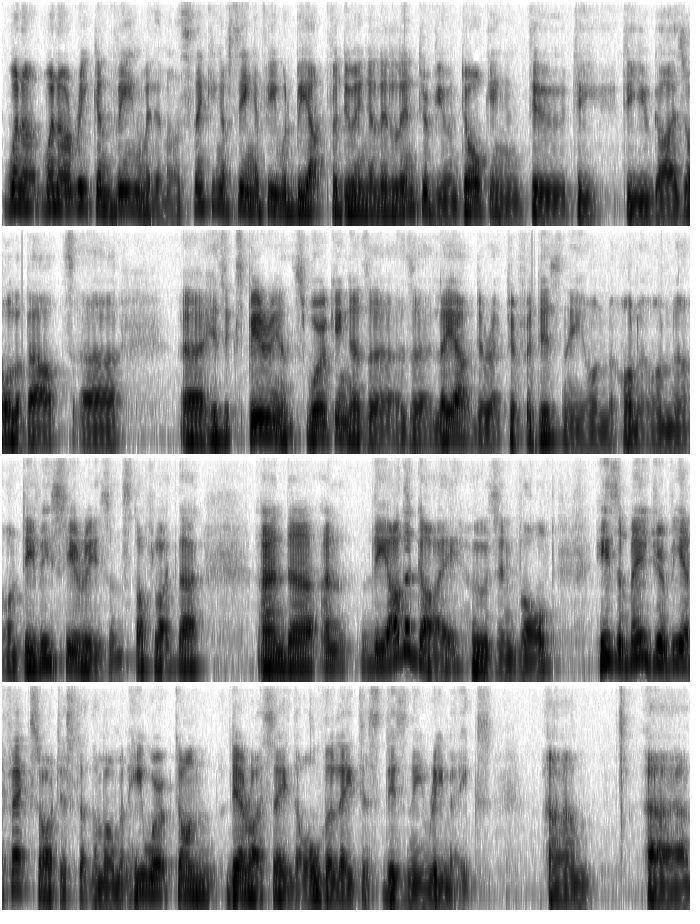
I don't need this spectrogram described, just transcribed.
when I when I reconvene with him, I was thinking of seeing if he would be up for doing a little interview and talking to to to you guys all about uh, uh, his experience working as a as a layout director for Disney on on on uh, on TV series and stuff like that. And uh, and the other guy who's involved, he's a major VFX artist at the moment. He worked on, dare I say, the, all the latest Disney remakes. Um, uh,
